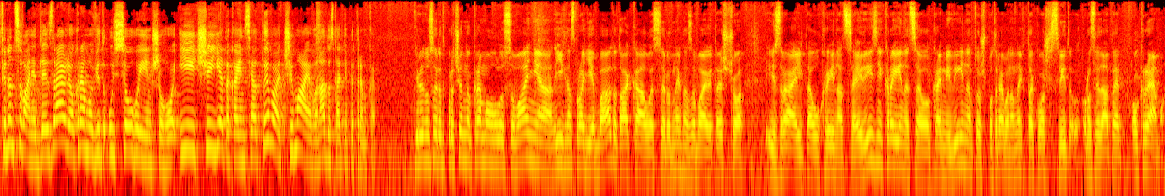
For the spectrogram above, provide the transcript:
фінансування для Ізраїлю окремо від усього іншого? І чи є така ініціатива, чи має вона достатньо підтримки? Юлі, ну серед причин окремого голосування їх насправді є багато, так але серед них називають те, що Ізраїль та Україна це різні країни, це окремі війни. Тож потреби на них також слід розглядати окремо.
